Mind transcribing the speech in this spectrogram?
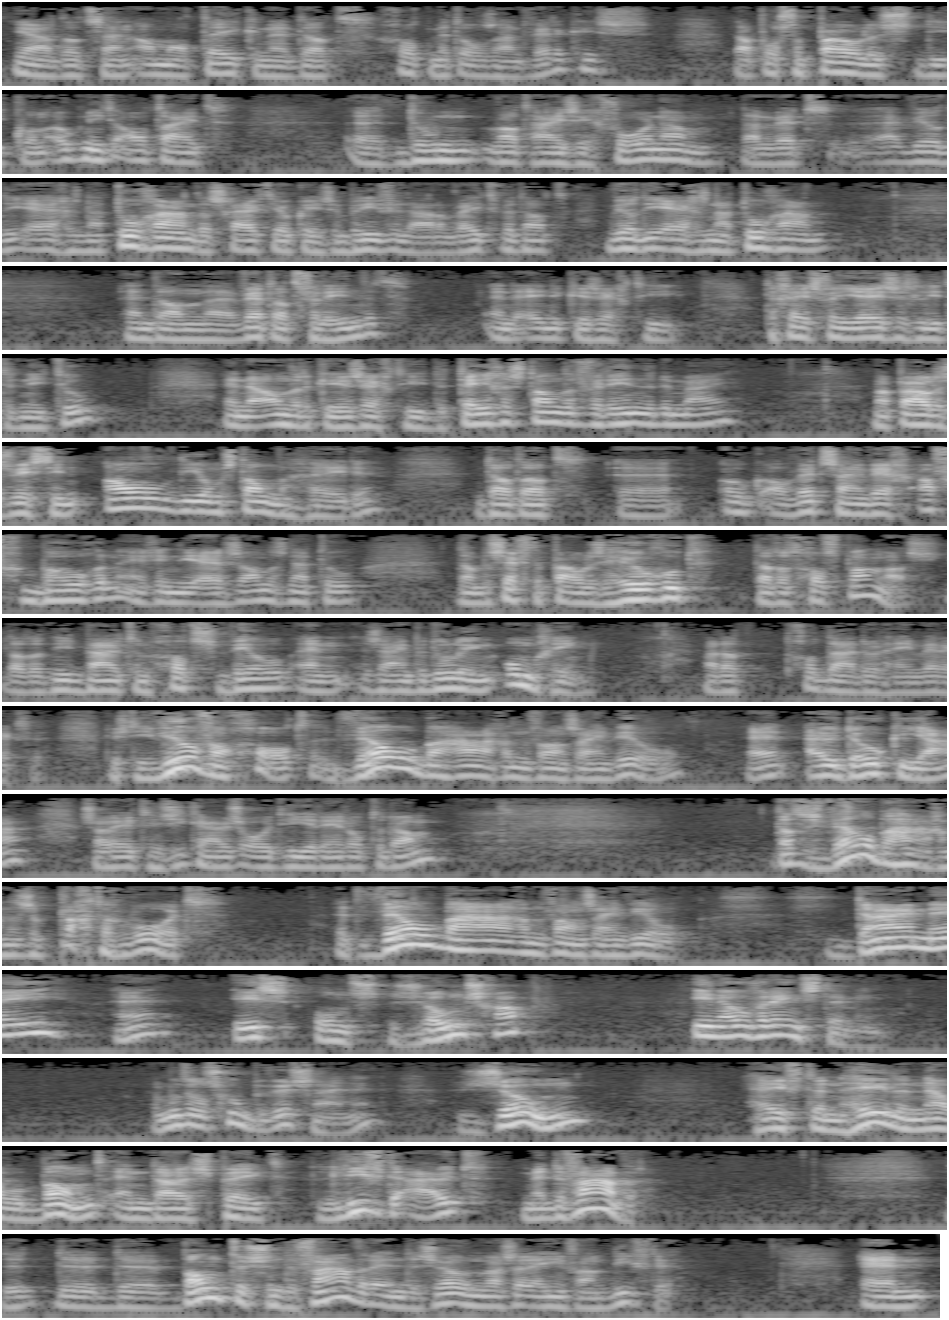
Ja, dat zijn allemaal tekenen dat God met ons aan het werk is. De apostel Paulus die kon ook niet altijd uh, doen wat hij zich voornam. Dan werd, hij wilde hij ergens naartoe gaan, dat schrijft hij ook in zijn brieven, daarom weten we dat. Wilde hij ergens naartoe gaan. En dan uh, werd dat verhinderd. En de ene keer zegt hij, de geest van Jezus liet het niet toe. En de andere keer zegt hij, de tegenstander verhinderde mij. Maar Paulus wist in al die omstandigheden dat dat, ook al werd zijn weg afgebogen en ging hij ergens anders naartoe, dan besefte Paulus heel goed dat het Gods plan was. Dat het niet buiten Gods wil en zijn bedoeling omging. Maar dat God daardoor heen werkte. Dus die wil van God, het welbehagen van zijn wil, hè, eudokia, zo heet een ziekenhuis ooit hier in Rotterdam. Dat is welbehagen, dat is een prachtig woord. Het welbehagen van zijn wil. Daarmee hè, is ons zoonschap in overeenstemming. Dat moet ons goed bewust zijn. Hè? Zoon heeft een hele nauwe band en daar spreekt liefde uit met de vader. De, de, band tussen de vader en de zoon was er een van liefde. En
